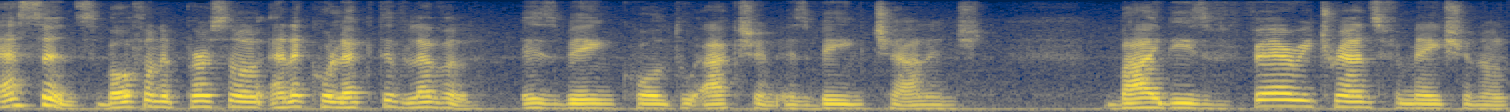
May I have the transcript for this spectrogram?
essence, both on a personal and a collective level, is being called to action, is being challenged by these very transformational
